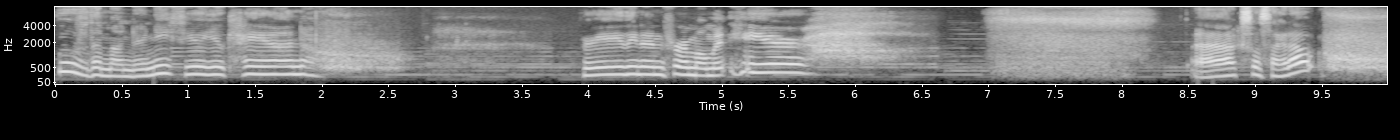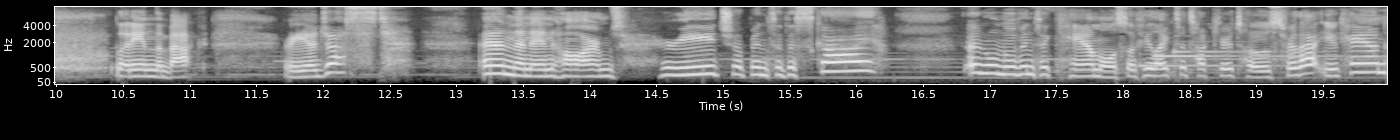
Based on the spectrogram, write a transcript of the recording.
move them underneath you, you can. Breathing in for a moment here. Exhale, side out. Letting the back readjust. And then inhale, arms reach up into the sky. And we'll move into camel. So if you like to tuck your toes for that, you can.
